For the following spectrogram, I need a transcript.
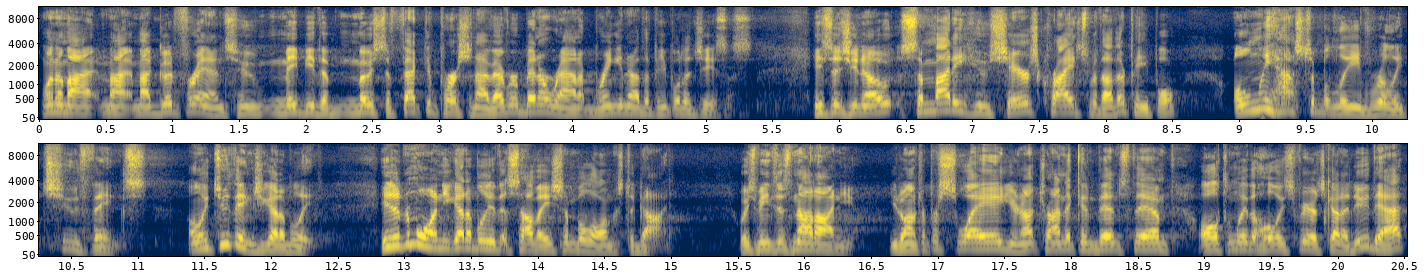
One of my, my, my good friends, who may be the most effective person I've ever been around at bringing other people to Jesus, he says, you know, somebody who shares Christ with other people only has to believe really two things. Only two things you got to believe. He said, number one, you got to believe that salvation belongs to God, which means it's not on you. You don't have to persuade, you're not trying to convince them. Ultimately, the Holy Spirit's got to do that.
